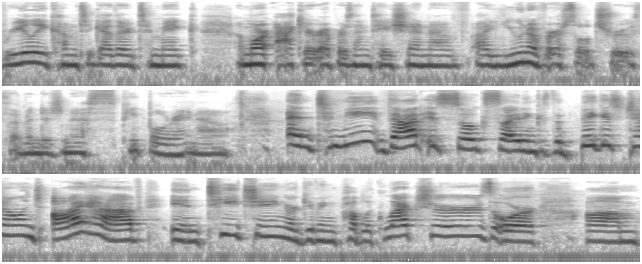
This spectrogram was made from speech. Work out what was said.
really come together to make a more accurate representation of a universal truth of Indigenous people right now. And to me, that is so exciting because the biggest challenge I have in teaching or giving public lectures or um,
